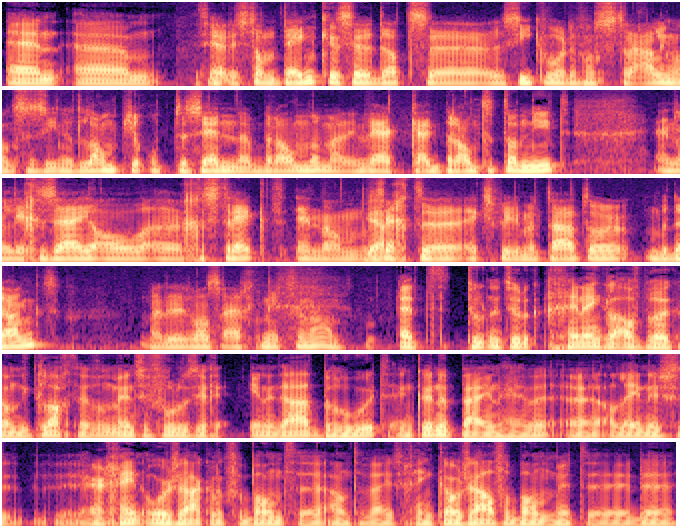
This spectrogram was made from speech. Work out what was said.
En ehm, Ja, dus dan denken ze dat ze ziek worden van straling, want ze zien het lampje op de zender branden, maar in werkelijkheid brandt het dan niet. En dan liggen zij al eh, gestrekt en dan Ja. zegt de experimentator bedankt. Maar er was eigenlijk niks aan de hand. het doet natuurlijk geen enkele afbreuk aan die klachten, want mensen voelen zich inderdaad beroerd en kunnen pijn hebben. Eh, alleen is er geen oorzakelijk verband eh, aan te wijzen, geen kausaal verband met de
